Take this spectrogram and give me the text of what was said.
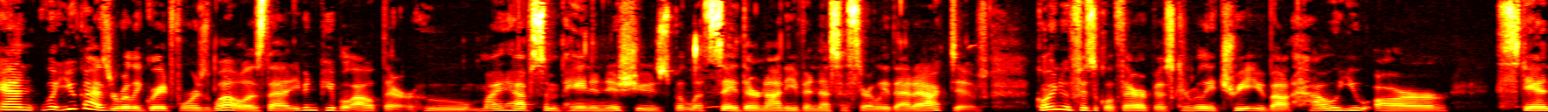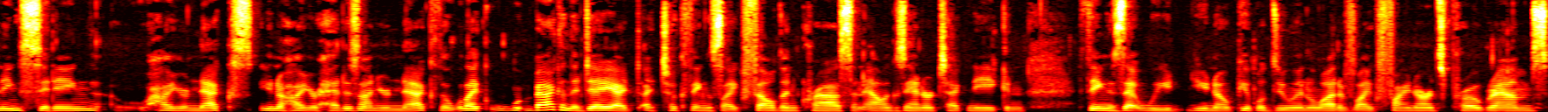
And what you guys are really great for as well is that even people out there who might have some pain and issues, but let's say they're not even necessarily that active, going to a physical therapist can really treat you about how you are standing, sitting, how your neck's, you know, how your head is on your neck. The, like back in the day, I, I took things like Feldenkrais and Alexander technique and things that we, you know, people do in a lot of like fine arts programs.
